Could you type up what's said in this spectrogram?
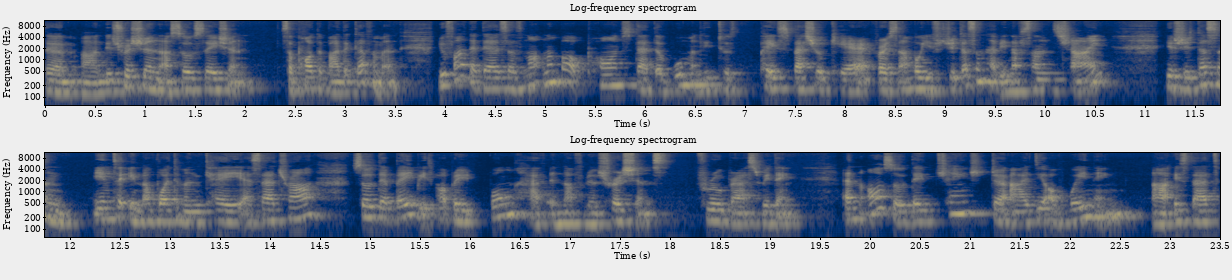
the uh, nutrition association supported by the government, you find that there's a number of points that the woman need to pay special care. For example, if she doesn't have enough sunshine, if she doesn't intake enough vitamin K, etc., so the baby probably won't have enough nutrition through breastfeeding. And also, they changed the idea of weaning. Uh, is that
